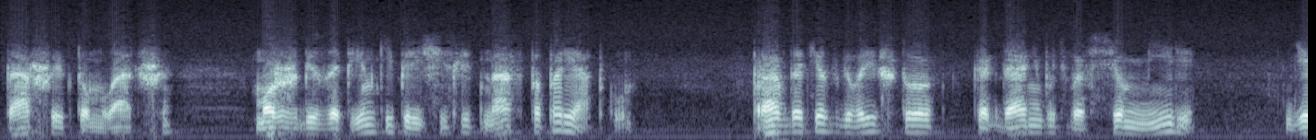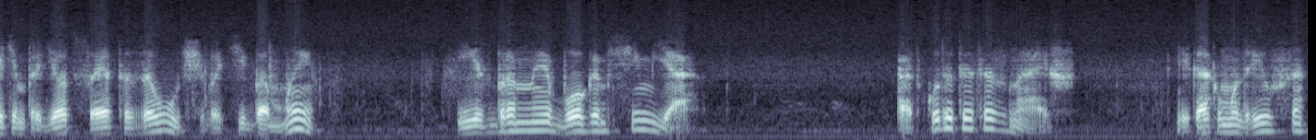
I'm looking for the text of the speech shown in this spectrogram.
старше и кто младше, можешь без запинки перечислить нас по порядку». Правда, отец говорит, что когда-нибудь во всем мире детям придется это заучивать, ибо мы — избранная Богом семья. Откуда ты это знаешь? И как умудрился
